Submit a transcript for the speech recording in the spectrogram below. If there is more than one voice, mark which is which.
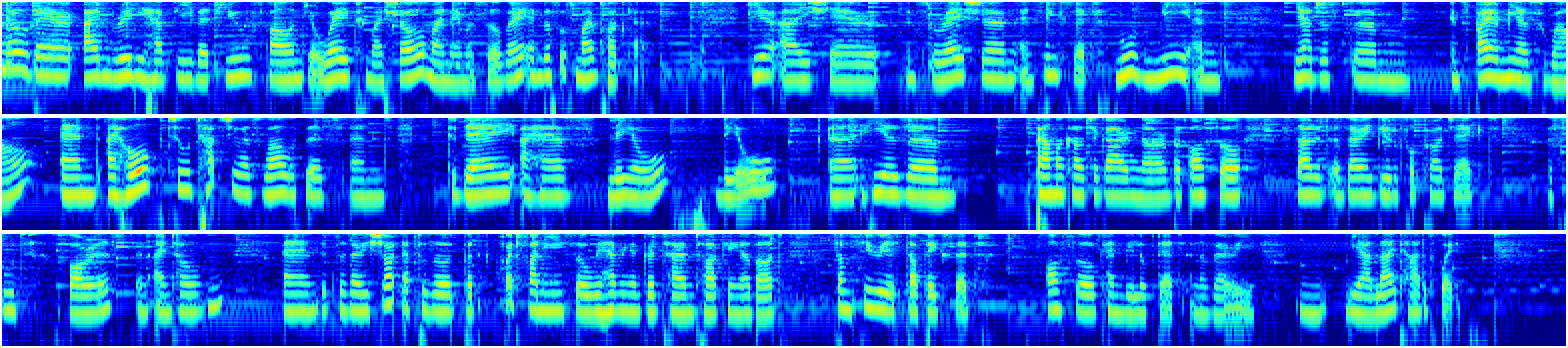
Speaker 1: Hello there! I'm really happy that you found your way to my show. My name is Sylvie, and this is my podcast. Here I share inspiration and things that move me and, yeah, just um, inspire me as well. And I hope to touch you as well with this. And today I have Leo. Leo, uh, he is a permaculture gardener, but also started a very beautiful project, a food forest in Eindhoven. And it's a very short episode, but quite funny. So we're having a good time talking about some serious topics that also can be looked at in a very, mm, yeah, light-hearted way.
